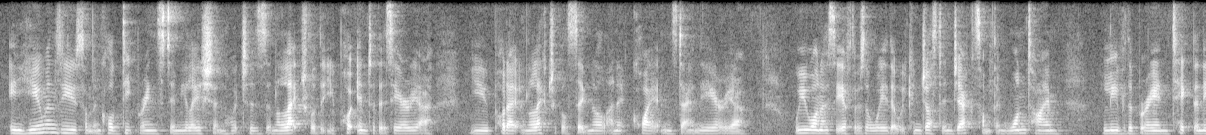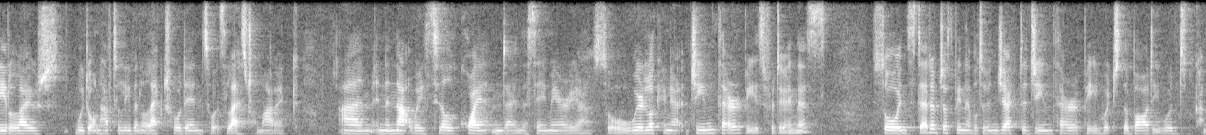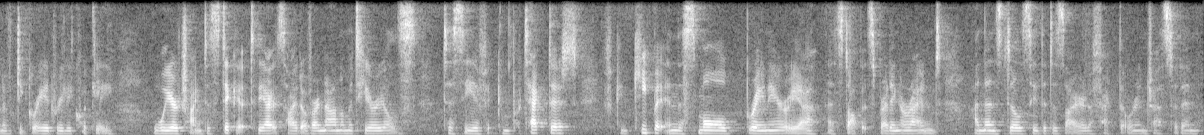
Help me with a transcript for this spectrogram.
In humans, we use something called deep brain stimulation, which is an electrode that you put into this area. You put out an electrical signal and it quietens down the area. We want to see if there's a way that we can just inject something one time leave the brain, take the needle out. We don't have to leave an electrode in, so it's less traumatic. Um, and in that way, still quieting down the same area. So we're looking at gene therapies for doing this. So instead of just being able to inject a gene therapy, which the body would kind of degrade really quickly, we are trying to stick it to the outside of our nanomaterials to see if it can protect it, if it can keep it in the small brain area and stop it spreading around, and then still see the desired effect that we're interested in.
